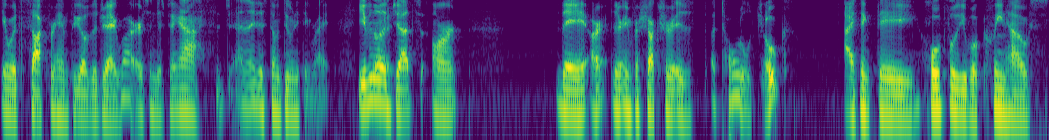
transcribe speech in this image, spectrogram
it would suck for him to go to the Jaguars and just be like, ah, it's the J-" and they just don't do anything right. Even though the Jets aren't they are their infrastructure is a total joke. I think they hopefully will clean house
